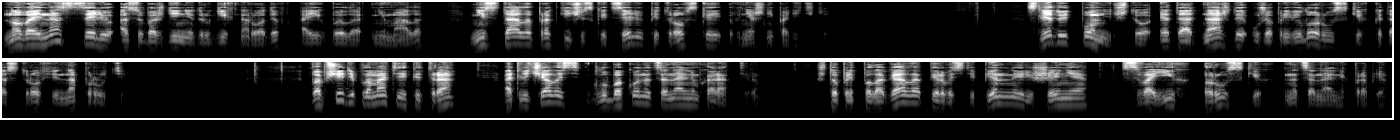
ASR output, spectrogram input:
Но война с целью освобождения других народов, а их было немало, не стала практической целью Петровской внешней политики. Следует помнить, что это однажды уже привело русских к катастрофе на Пруте. Вообще дипломатия Петра отличалась глубоко национальным характером, что предполагало первостепенное решение своих русских национальных проблем.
